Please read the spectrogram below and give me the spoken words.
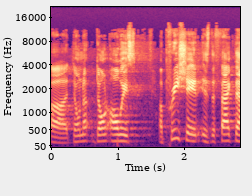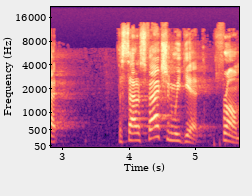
uh, don't, don't always appreciate is the fact that the satisfaction we get from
